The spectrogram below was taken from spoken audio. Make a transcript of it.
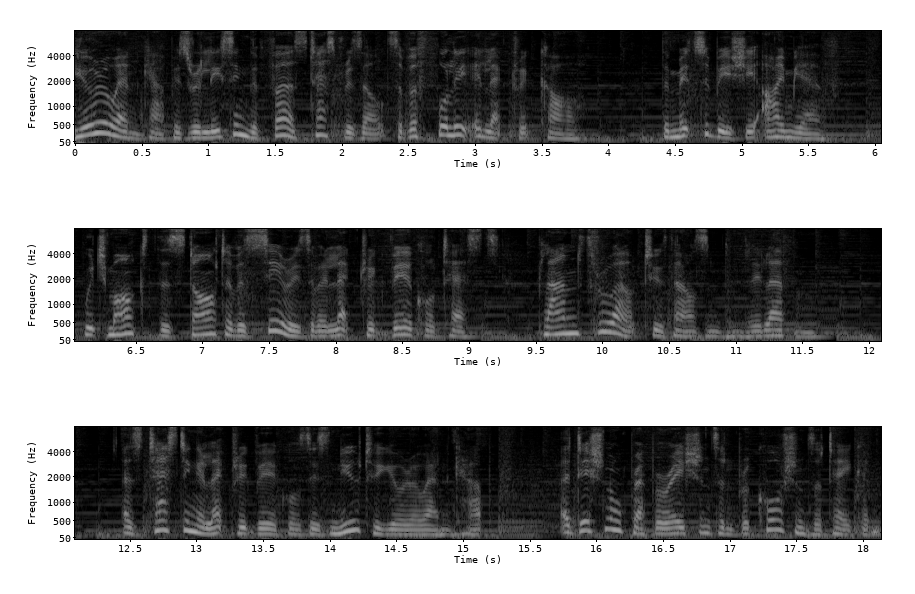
Euro NCAP is releasing the first test results of a fully electric car, the Mitsubishi i-MiEV, which marks the start of a series of electric vehicle tests planned throughout 2011. As testing electric vehicles is new to Euro NCAP, additional preparations and precautions are taken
